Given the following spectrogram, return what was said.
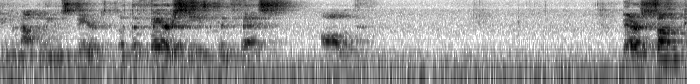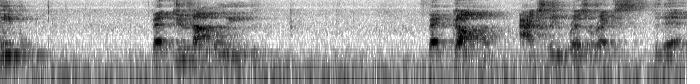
They do not believe in spirits. But the Pharisees confess all of them. There are some people that do not believe that God actually resurrects the dead.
